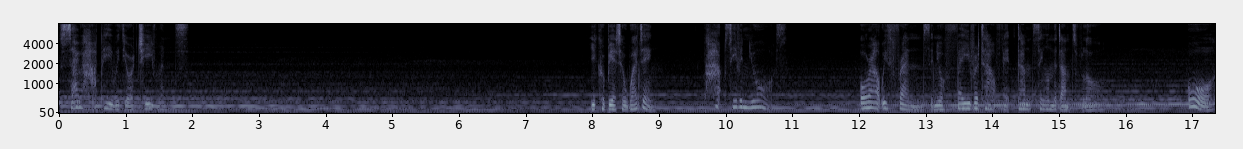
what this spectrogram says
so happy with your achievements. You could be at a wedding, perhaps even yours, or out with friends in your favourite outfit dancing on the dance floor, or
